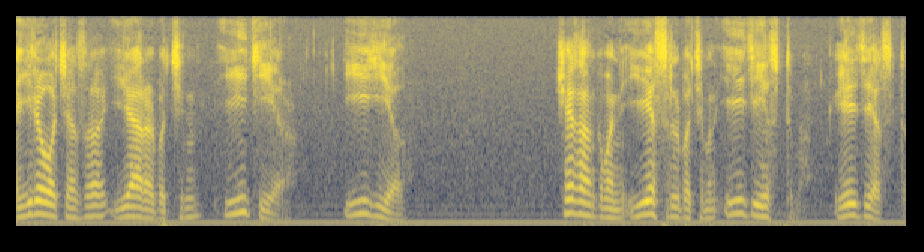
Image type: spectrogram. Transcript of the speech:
i로 고쳐서 er를 붙인 easier, easier. 최상급은 es를 붙이면 easiest, easiest.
